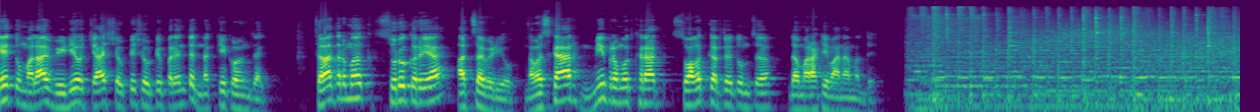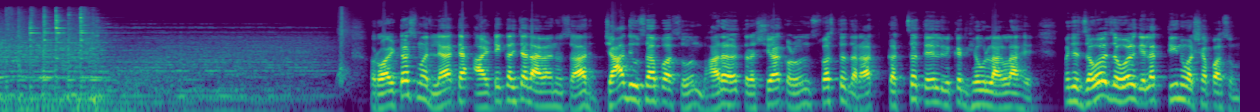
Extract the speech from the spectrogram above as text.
हे तुम्हाला व्हिडिओच्या शेवटी शेवटीपर्यंत नक्की कळून जाईल. चला तर मग सुरू करूया आजचा व्हिडिओ. नमस्कार मी प्रमोद खरात. स्वागत करतोय तुमचं द मराठी वानामध्ये रॉयटर्समधल्या त्या आर्टिकलच्या दाव्यानुसार ज्या दिवसापासून भारत रशियाकडून स्वस्त दरात कच्चं तेल विकत घेऊ लागला आहे म्हणजे जवळजवळ गेल्या तीन वर्षापासून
